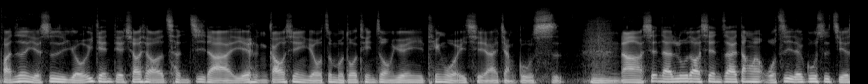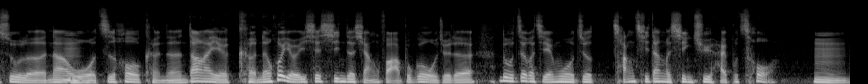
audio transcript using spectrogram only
反正也是有一点点小小的成绩啦，也很高兴有这么多听众愿意听我一起来讲故事。嗯，那现在录到现在，当然我自己的故事结束了，那我之后可能当然也可能会有一些新的想法，不过我觉得录这个节目就长期当个兴趣还不错。嗯。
